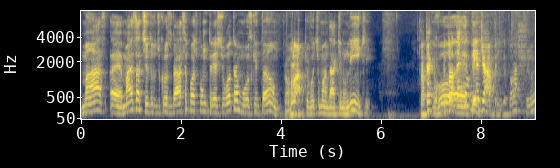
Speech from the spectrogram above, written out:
mas, é, mais a título de curiosidade, você pode pôr um trecho de outra música, então, Vamos lá. que eu vou te mandar aqui no link. Tô até, com- Eu vou, eu tô até é, com medo ter- de abrir, eu tô achando.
